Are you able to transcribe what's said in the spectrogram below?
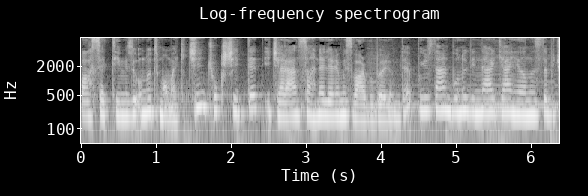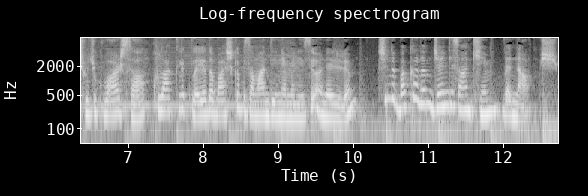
bahsettiğimizi unutmamak için çok şiddet içeren sahnelerimiz var bu bölümde. Bu yüzden bunu dinlerken yanınızda bir çocuk varsa kulaklıkla ya da başka bir zaman dinlemenizi öneririm. Şimdi bakalım Cengiz Han kim ve ne yapmış?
